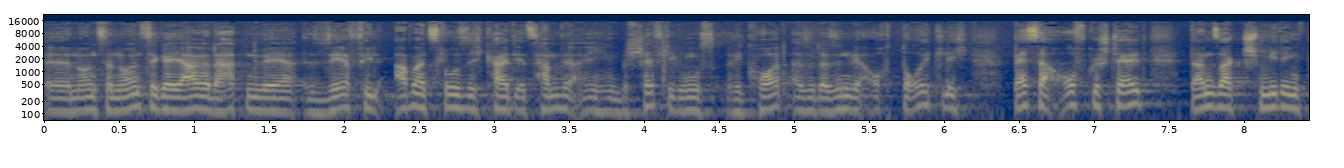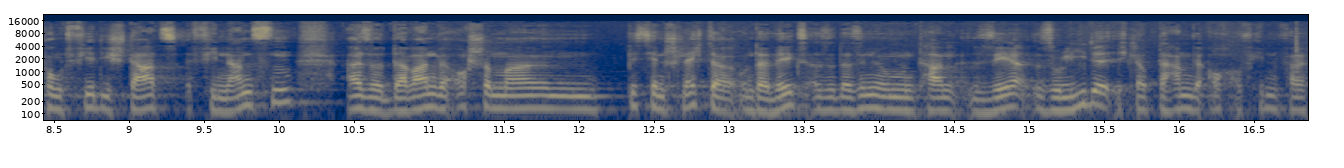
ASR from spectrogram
äh, 1990er Jahre, da hatten wir sehr viel Arbeitslosigkeit. Jetzt haben wir eigentlich einen Beschäftigungsrekord. Also da sind wir auch deutlich besser aufgestellt. Dann sagt Schmieding Punkt 4 die Staatsfinanzen. Also da waren wir auch schon mal ein bisschen schlechter unterwegs. Also da sind wir momentan sehr solide. Ich glaube, da haben wir auch auf jeden Fall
